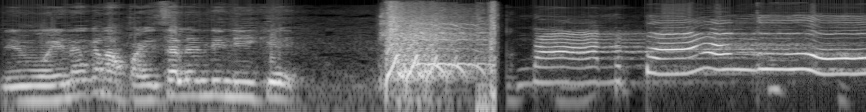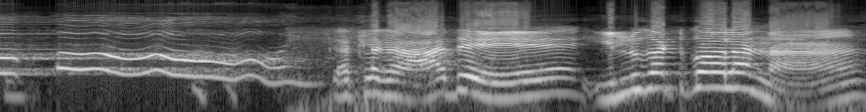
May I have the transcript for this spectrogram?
నేను పోయినాక నా పైసలన్నీ నీకే. అట్లా కాదే ఇల్లు కట్టుకోవాలన్నా.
